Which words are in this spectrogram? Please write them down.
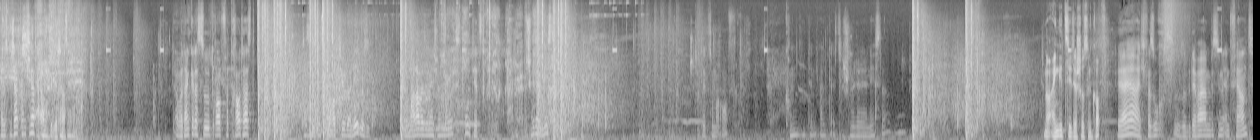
Hab ich's geschafft? Hab ich's geschafft? Hast du geschafft. Aber danke, dass du darauf vertraut hast, dass ich das überhaupt hier überlebe. Normalerweise wäre ich schon längst tot. Jetzt schon wieder der nächste. Steht jetzt nochmal auf. Kommen die denn alle? Da ist ja schon wieder der nächste. Genau, eingezählter Schuss im Kopf. Ja, ja, ich versuche also Der war ein bisschen entfernt.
